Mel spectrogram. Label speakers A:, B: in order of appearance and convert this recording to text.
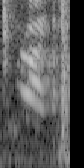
A: try.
